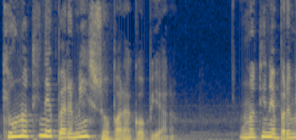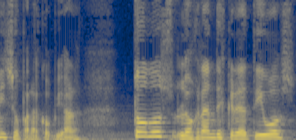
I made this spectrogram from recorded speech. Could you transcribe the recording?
que uno tiene permiso para copiar. Uno tiene permiso para copiar. Todos los grandes creativos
